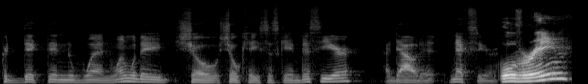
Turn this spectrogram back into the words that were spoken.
predicting when. When will they show showcase this game? This year? I doubt it. Next year. Wolverine.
